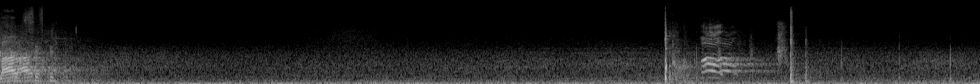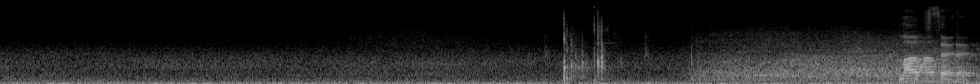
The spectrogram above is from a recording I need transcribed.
Love 50. Love 30.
